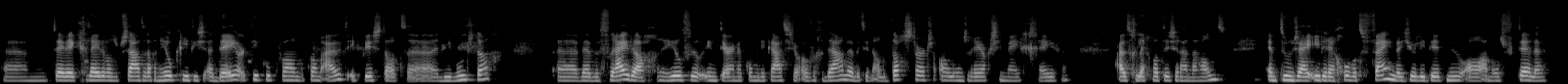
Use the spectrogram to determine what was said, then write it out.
Um, twee weken geleden was op zaterdag een heel kritisch AD-artikel kwam, kwam uit. Ik wist dat uh, die woensdag. we hebben vrijdag heel veel interne communicatie erover gedaan. We hebben het in alle dagstarts al onze reactie meegegeven. Uitgelegd wat is er aan de hand. En toen zei iedereen, goh wat fijn dat jullie dit nu al aan ons vertellen.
